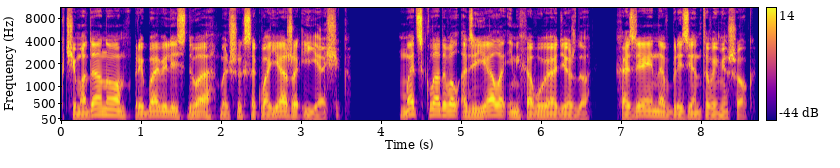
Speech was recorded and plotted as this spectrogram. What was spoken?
К чемодану прибавились два больших саквояжа и ящик. Мэтт складывал одеяло и меховую одежду хозяина в брезентовый мешок.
